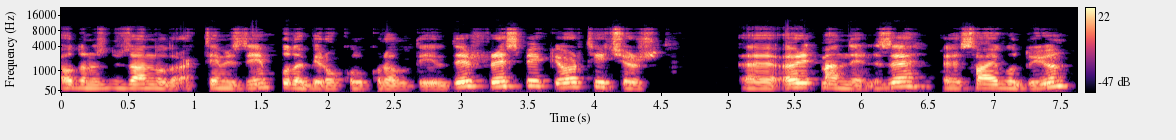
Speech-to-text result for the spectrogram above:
Odanızı düzenli olarak temizleyin. Bu da bir okul kuralı değildir. Respect your teacher. Ee, öğretmenlerinize e, saygı duyun.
